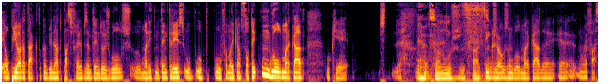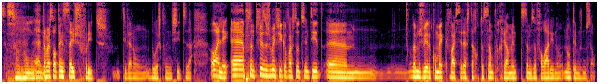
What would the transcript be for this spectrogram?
é, o pior ataque do campeonato. O Passo Ferreira, por exemplo, tem dois golos, o Marítimo tem três, o, o, o Famalicão só tem um golo marcado, o que é é, são números de facto. Cinco jogos, um gol marcado é, é, não é fácil. Uh, também só tem seis sofridos. Tiveram duas clean sheets. Ah. Olhem, uh, portanto, defesas do Benfica faz todo sentido. vamos ver como é que vai ser esta rotação, porque realmente estamos a falar e não, não temos noção.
